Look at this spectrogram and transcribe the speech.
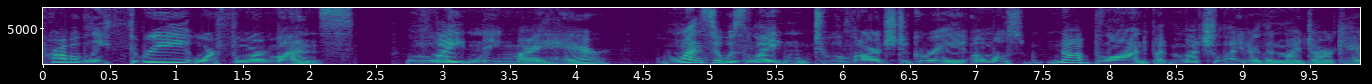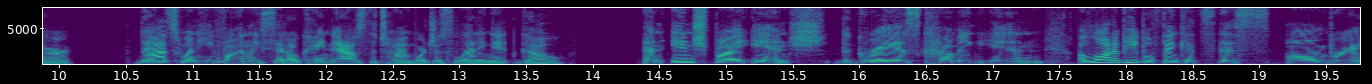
probably three or four months lightening my hair. Once it was lightened to a large degree, almost not blonde, but much lighter than my dark hair, that's when he finally said, okay, now's the time, we're just letting it go and inch by inch, the gray is coming in. A lot of people think it's this ombre,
